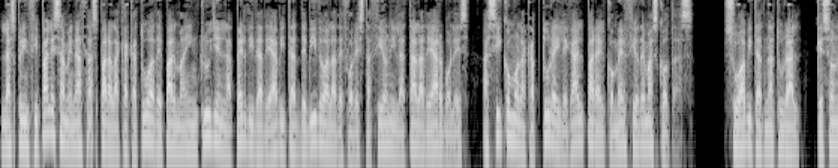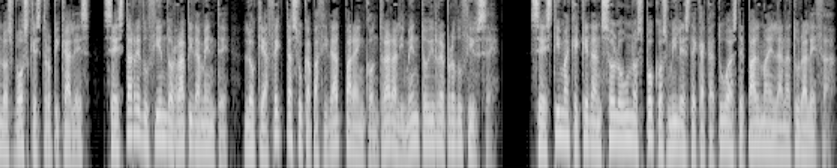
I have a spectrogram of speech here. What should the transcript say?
las principales amenazas para la cacatúa de palma incluyen la pérdida de hábitat debido a la deforestación y la tala de árboles, así como la captura ilegal para el comercio de mascotas. Su hábitat natural, que son los bosques tropicales, se está reduciendo rápidamente, lo que afecta su capacidad para encontrar alimento y reproducirse. Se estima que quedan solo unos pocos miles de cacatúas de palma en la naturaleza.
